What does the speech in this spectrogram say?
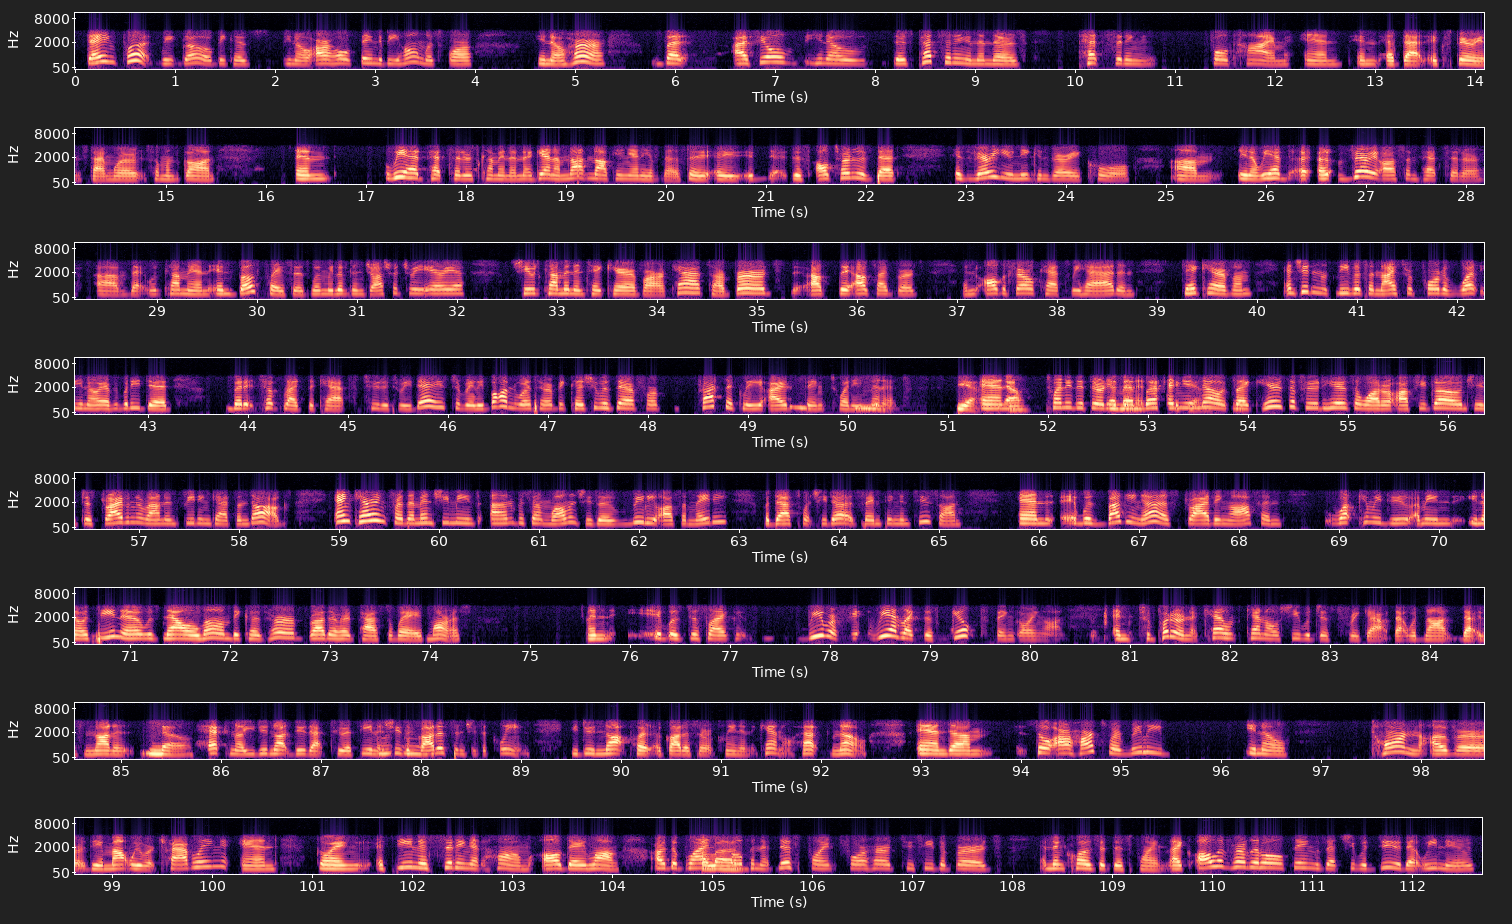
staying put. We go because you know our whole thing to be home was for, you know, her. But I feel you know there's pet sitting, and then there's pet sitting full time, and and at that experience time where someone's gone, and we had pet sitters come in, and again, I'm not knocking any of this. A, a, a, this alternative that is very unique and very cool. Um, you know, we had a, a very awesome pet sitter um, that would come in in both places. When we lived in Joshua Tree area, she would come in and take care of our cats, our birds, the, out, the outside birds, and all the feral cats we had, and take care of them. And she didn't leave us a nice report of what you know everybody did but it took like the cats two to three days to really bond with her because she was there for practically I mm-hmm. think 20 mm-hmm. minutes. Yeah. And yeah. 20 to 30 and minutes. and you know, it's yeah. like, here's the food, here's the water, off you go. And she's just driving around and feeding cats and dogs and caring for them. And she means 100% well. And she's a really awesome lady, but that's what she does. Same thing in Tucson. And it was bugging us driving off and what can we do? I mean, you know, Athena was now alone because her brother had passed away, Morris, and it was just like we were we had like this guilt thing going on, and to put her in a kennel, she would just freak out. That would not. That is not a no. Heck no, you do not do that to Athena. Mm-mm. She's a goddess and she's a queen. You do not put a goddess or a queen in a kennel. Heck no. And um so our hearts were really, you know torn over the amount we were traveling and going, Athena's sitting at home all day long. Are the blinds Alone. open at this point for her to see the birds and then close at this point? Like all of her little things that she would do that we knew,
